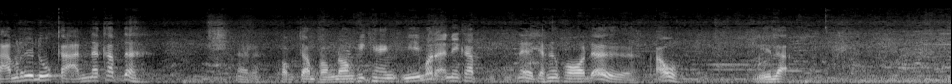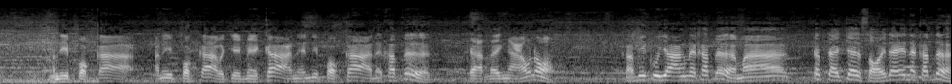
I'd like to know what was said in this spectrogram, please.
ตามฤดูกาลนะครับเด้อะของจำของน้องพริกแห้งมีหมดอันนี้ครับเนี่ยจะให้พอเด้อเอานี่ละอันนี้ปอกก้า อันนี้ปอกก้าปัจเจเมก้าเนี่ยนี่ปอกก้านะครับเด้อกาดไหลเงาเนาะครับมีกุยางนะครับเด้อมาจับใจใจสอยได้นะครับเด้อ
